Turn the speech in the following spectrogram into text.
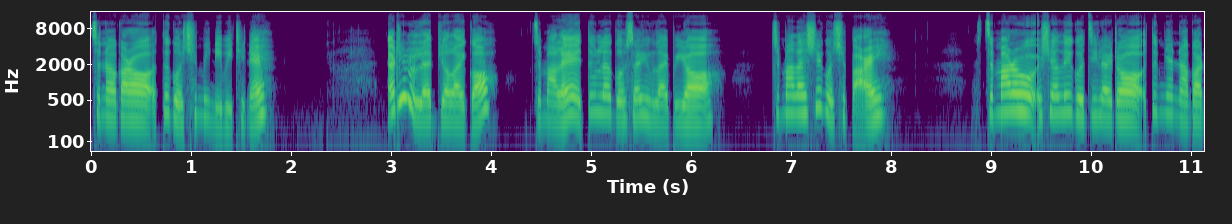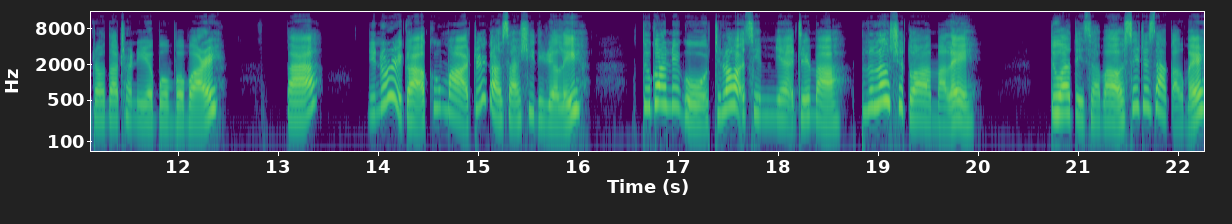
ကျွန်တော်ကတော့သူ့ကိုချစ်မိနေပြီထင်တယ် အဲ့ဒီလိုလဲပြောလိုက်ကောကျမလည်းသူ့လက်ကိုဆွဲယူလိုက်ပြီးတော့ကျမလည်းရှေ့ကိုချစ်ပါတယ်ကျမတို့ရှယ်လေးကိုကြည့်လိုက်တော့သူ့မျက်နှာကဒေါသထွက်နေတဲ့ပုံပေါ်ပါတယ်ဘာနင်တို့တွေကအခုမှအတွေ့အကြုံရှိသေးတယ်လေသူကနင့်ကိုဒီလောက်အချိန်မြန်အတွင်းမှာဘယ်လိုလုပ်ချစ်သွားရမှာလဲသူကတေစာပါကိုစိတ်တဆကောင်းမယ်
